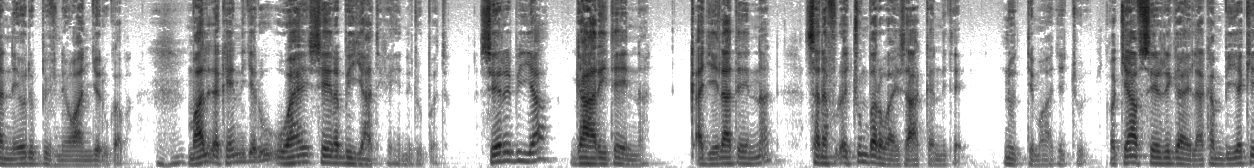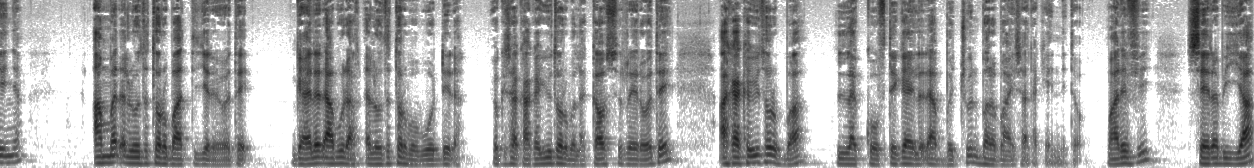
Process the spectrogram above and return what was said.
dhannee yoo dubbifne waan jedhu qaba. Maalidha kan inni jedhu waa'ee seera biyyaati kan inni dubbatu. Seerri biyyaa gaarii ta'ennaan qajeelaa ta'ennaan sana fudhachuun barbaachisaa akka inni ta'e nutti himaa jechuudha. Fakkeenyaaf seerri gaa'elaa kan biyya keenya amma dhaloota torbaatti jira yoo ta'e gaa'ela dhaabuudhaaf dhaloota torba booddeedha yookiis akaakayyuu torba lakkaa'us sirreera yoo ta'e akaakayyuu torba lakkooftee gaa'ela dhaabbachuun barbaachisaadha kan inni ta'u. Maaliif seera biyyaa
